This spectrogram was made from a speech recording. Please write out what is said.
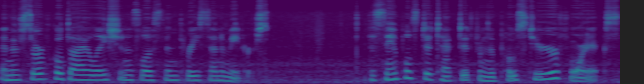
and their cervical dilation is less than 3 centimeters. The sample is detected from the posterior fornix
